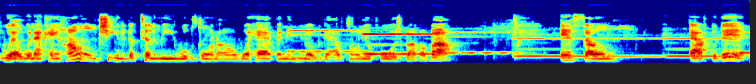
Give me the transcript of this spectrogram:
well, when I came home, she ended up telling me what was going on, what happened, and you know, the guy was on your porch, blah blah blah. And so after that,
